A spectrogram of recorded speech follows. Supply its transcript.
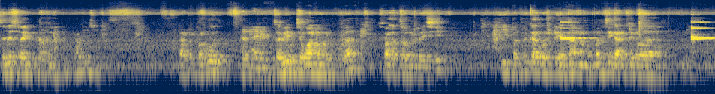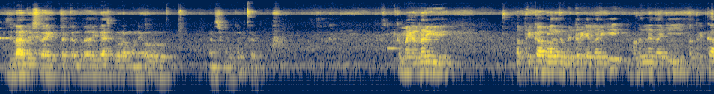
ಸದಸ್ಯರಾಗಿರ್ತಕ್ಕಂಥ ಡಾಕ್ಟರ್ ಪ್ರಭು ಪ್ರವೀಣ್ ಚೌಹಾನ್ ಅವರು ಕೂಡ ಸ್ವಾಗತವನ್ನು ಬಯಸಿ ಈ ಪತ್ರಿಕಾಗೋಷ್ಠಿಯನ್ನು ನಮ್ಮ ಪಂಚ ಗ್ಯಾರಂಟಿಗಳ ಜಿಲ್ಲಾಧ್ಯಕ್ಷರಾಗಿರ್ತಕ್ಕಂಥ ಇಲಿಯಾಸ್ ಪ್ರೋಗ್ರಾಮನೇ ಅವರು ನಡೆಸ್ಕೊಳ್ತಾರೆ ತಮ್ಮ ಎಲ್ಲರಿಗೆ ಪತ್ರಿಕಾ ಬಳಗದ ಮಿತ್ರರಿಗೆಲ್ಲರಿಗೆ ಮೊದಲನೇದಾಗಿ ಈ ಪತ್ರಿಕಾ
